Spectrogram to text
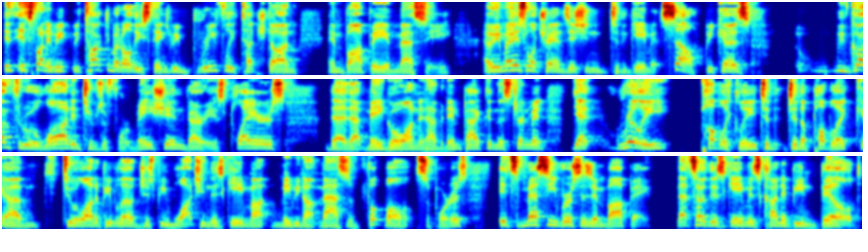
it, it's funny. We, we talked about all these things. We briefly touched on Mbappe and Messi, and we might as well transition to the game itself because we've gone through a lot in terms of formation, various players that, that may go on and have an impact in this tournament. Yet, really, publicly to the, to the public, um, to a lot of people that'll just be watching this game, maybe not massive football supporters, it's Messi versus Mbappe. That's how this game is kind of being billed.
